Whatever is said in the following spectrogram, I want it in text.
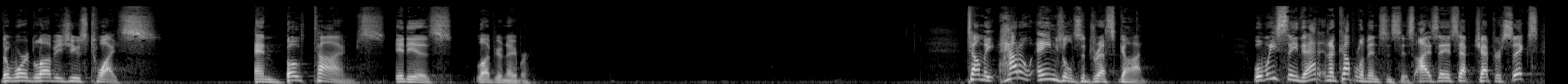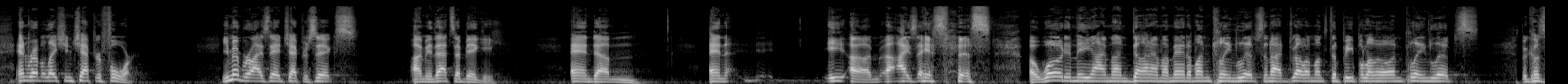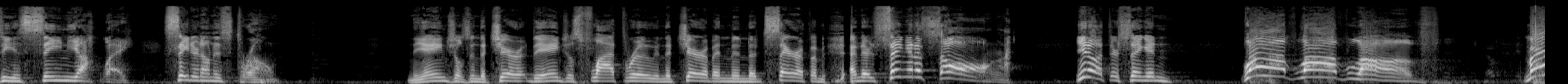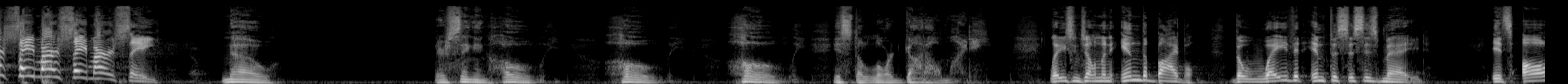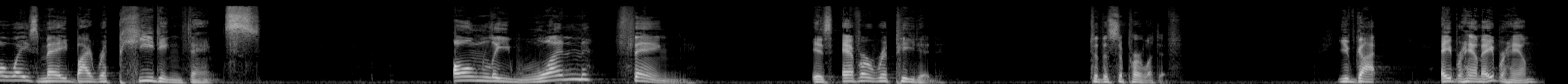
the word love is used twice. And both times it is love your neighbor. Tell me, how do angels address God? Well, we see that in a couple of instances Isaiah chapter 6 and Revelation chapter 4. You remember Isaiah chapter 6? I mean, that's a biggie. And, um, and he, uh, Isaiah says, Woe to me, I'm undone. I'm a man of unclean lips, and I dwell amongst the people of unclean lips, because he has seen Yahweh seated on his throne. And the angels and the cher- the angels fly through, and the cherubim and the seraphim, and they're singing a song. You know what they're singing? Love, love, love. Mercy, mercy, mercy. No. They're singing holy, holy Holy is the Lord God Almighty. Ladies and gentlemen, in the Bible, the way that emphasis is made, it's always made by repeating things. Only one thing is ever repeated to the superlative. You've got Abraham, Abraham,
